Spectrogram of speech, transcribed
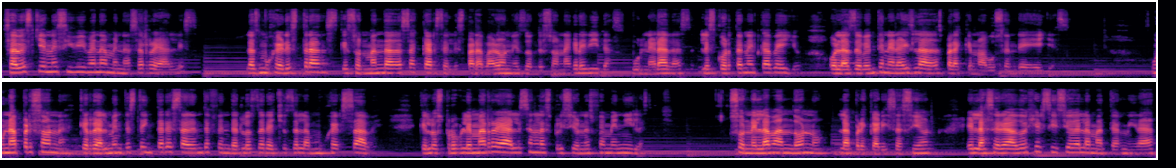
¿Sabes quiénes sí viven amenazas reales? Las mujeres trans que son mandadas a cárceles para varones donde son agredidas, vulneradas, les cortan el cabello o las deben tener aisladas para que no abusen de ellas. Una persona que realmente está interesada en defender los derechos de la mujer sabe que los problemas reales en las prisiones femeniles son el abandono, la precarización, el acerado ejercicio de la maternidad,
